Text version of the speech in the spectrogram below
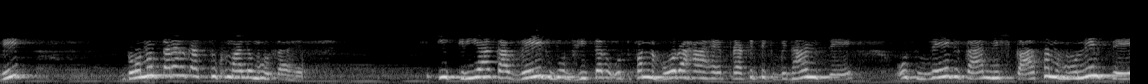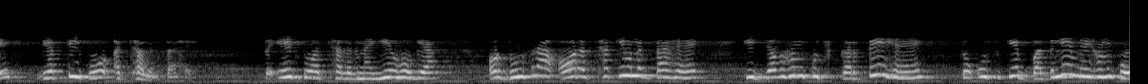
जी? दोनों तरह का सुख मालूम होता है कि क्रिया का वेग जो भीतर उत्पन्न हो रहा है प्राकृतिक विधान से, उस वेग का निष्कासन होने से व्यक्ति को अच्छा लगता है। तो एक तो अच्छा लगना ये हो गया। और दूसरा और अच्छा क्यों लगता है कि जब हम कुछ करते हैं तो उसके बदले में हमको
